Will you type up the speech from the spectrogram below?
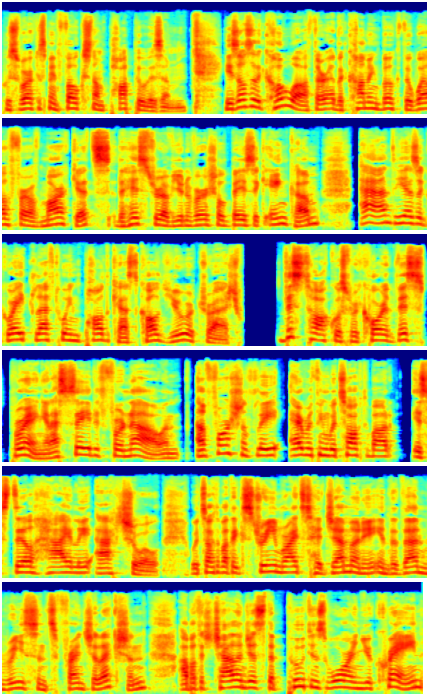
whose work has been focused on populism. He's also the co author of the coming book The Welfare of Markets The History of Universal Basic Income, and he has a great left wing podcast called Eurotrash, this talk was recorded this spring, and I saved it for now. And unfortunately, everything we talked about is still highly actual. We talked about the extreme right's hegemony in the then recent French election, about the challenges that Putin's war in Ukraine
